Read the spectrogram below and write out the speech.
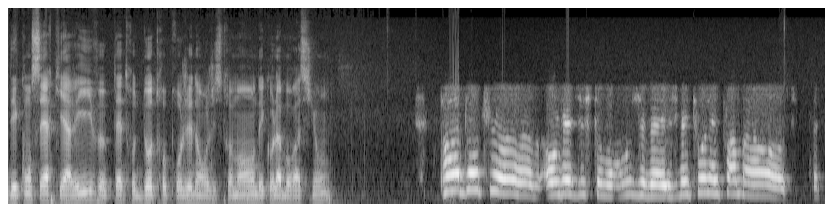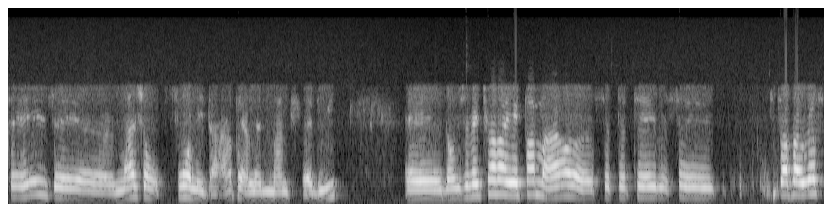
des concerts qui arrivent, peut-être d'autres projets d'enregistrement, des collaborations? Pas d'autres euh, enregistrements. Je vais, je vais tourner pas mal cet été. J'ai euh, un agent formidable, Ellen Manfredi. Et donc, je vais travailler pas mal euh, cet été. Ça va rester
